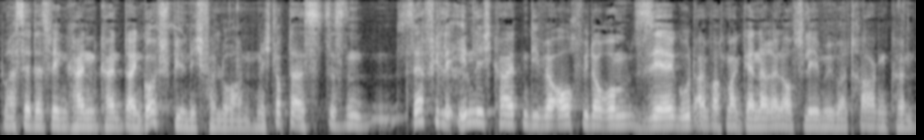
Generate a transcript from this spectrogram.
du hast ja deswegen kein, kein, dein Golfspiel nicht verloren. Ich glaube, da ist, das sind sehr viele Ähnlichkeiten, die wir auch wiederum sehr gut einfach mal generell aufs Leben übertragen können.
